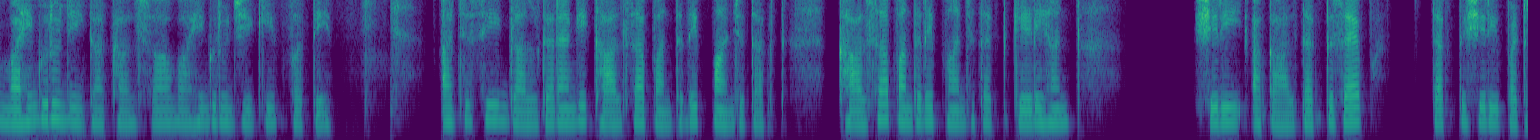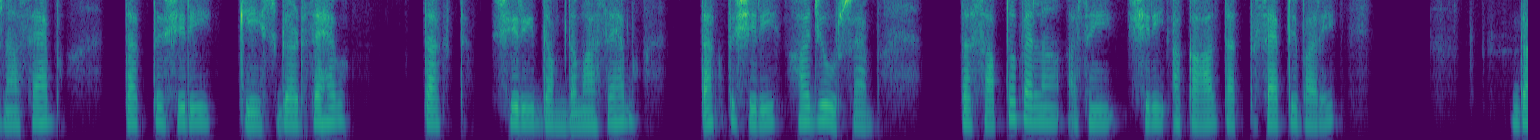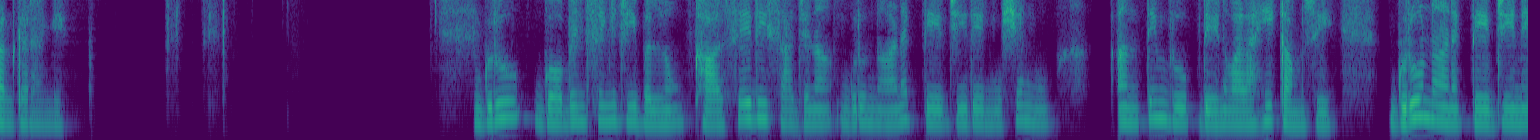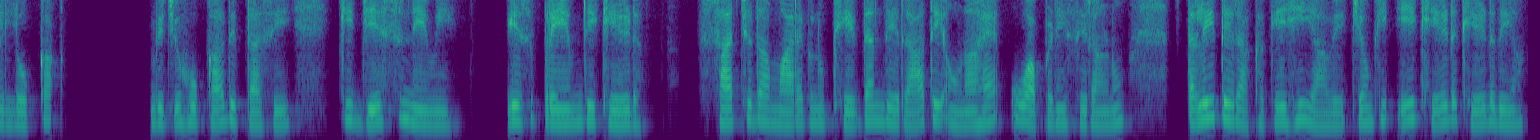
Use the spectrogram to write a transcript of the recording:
ਵਾਹਿਗੁਰੂ ਜੀ ਕਾ ਖਾਲਸਾ, ਵਾਹਿਗੁਰੂ ਜੀ ਕੀ ਫਤਿਹ। ਅੱਜ ਅਸੀਂ ਗੱਲ ਕਰਾਂਗੇ ਖਾਲਸਾ ਪੰਥ ਦੇ ਪੰਜ ਤਖਤ। ਖਾਲਸਾ ਪੰਥ ਦੇ ਪੰਜ ਤਖਤ ਕਿਹੜੇ ਹਨ? ਸ਼੍ਰੀ ਅਕਾਲ ਤਖਤ ਸਾਹਿਬ, ਤਖਤ ਸ਼੍ਰੀ ਪਟਨਾ ਸਾਹਿਬ, ਤਖਤ ਸ਼੍ਰੀ ਕੇਸਗੜ੍ਹ ਸਾਹਿਬ, ਤਖਤ ਸ਼੍ਰੀ ਦਮਦਮਾ ਸਾਹਿਬ, ਤਖਤ ਸ਼੍ਰੀ ਹਜੂਰ ਸਾਹਿਬ। ਤਾਂ ਸਭ ਤੋਂ ਪਹਿਲਾਂ ਅਸੀਂ ਸ਼੍ਰੀ ਅਕਾਲ ਤਖਤ ਸਾਹਿਬ ਦੇ ਬਾਰੇ ਗੱਲ ਕਰਾਂਗੇ। ਗੁਰੂ ਗੋਬਿੰਦ ਸਿੰਘ ਜੀ ਵੱਲੋਂ ਖਾਲਸੇ ਦੀ ਸਾਜਨਾ ਗੁਰੂ ਨਾਨਕ ਦੇਵ ਜੀ ਦੇ ਮਿਸ਼ਨ ਨੂੰ ਅੰਤਿਮ ਰੂਪ ਦੇਣ ਵਾਲਾ ਹੀ ਕੰਮ ਸੀ। ਗੁਰੂ ਨਾਨਕ ਦੇਵ ਜੀ ਨੇ ਲੋਕਾਂ ਵਿੱਚ ਹੋਕਾ ਦਿੱਤਾ ਸੀ ਕਿ ਜਿਸ ਨੇ ਵੀ ਇਸ ਪ੍ਰੇਮ ਦੀ ਖੇਡ, ਸੱਚ ਦਾ ਮਾਰਗ ਨੂੰ ਖੇਡਣ ਦੇ ਰਾਹ ਤੇ ਆਉਣਾ ਹੈ, ਉਹ ਆਪਣੇ ਸਿਰਾਂ ਨੂੰ ਤਲੀ ਤੇ ਰੱਖ ਕੇ ਹੀ ਆਵੇ, ਕਿਉਂਕਿ ਇਹ ਖੇਡ ਖੇਡਦਿਆਂ,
